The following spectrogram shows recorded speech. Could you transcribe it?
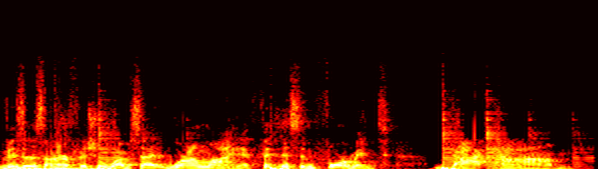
visit us on our official website. We're online at fitnessinformant.com.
